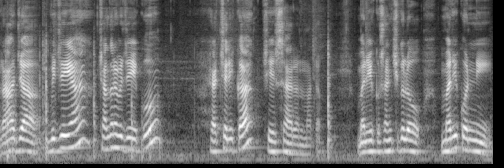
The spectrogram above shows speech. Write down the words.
రాజా విజయ చంద్ర విజయకు హెచ్చరిక చేశారనమాట మరి యొక్క సంచికలో మరికొన్ని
